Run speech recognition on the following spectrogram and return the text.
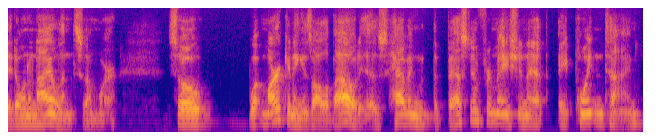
They'd own an island somewhere. So, what marketing is all about is having the best information at a point in time,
